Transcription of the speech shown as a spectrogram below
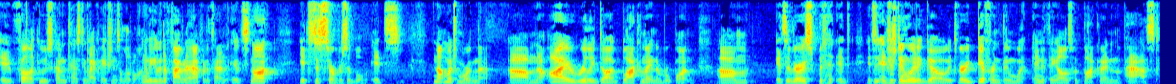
it felt like it was kind of testing my patience a little. I'm going to give it a five and a half out of ten. It's not. It's just serviceable. It's not much more than that. Um, now I really dug Black Knight number one. Um, it's a very it, it's an interesting way to go. It's very different than what anything else with Black Knight in the past.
